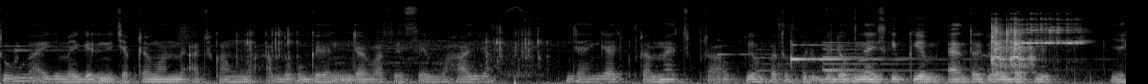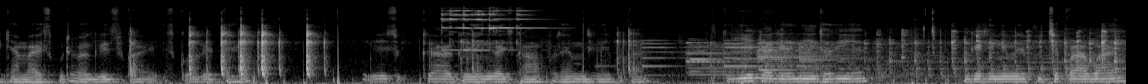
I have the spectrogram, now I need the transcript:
तो गाइज़ मैं ग्रेनी चैप्टर वन में आ चुका हूँ। आप लोगों को ग्रेनी वर्सेस से बाहर जा, जाएँगे आज पूरा मैच पूरा उपयोग होगा तो वीडियो को नहीं स्किप किए। तक ज़रूर देखिए ये क्या हमारा स्कूटर गिर चुका है, इसको लेते हैं। ये क्या ग्रेनी गाइज़ कहाँ पर है, मुझे नहीं पता। तो ये क्या ग्रेनी इधर ही है। ग्रेनी मेरे पीछे पड़ा हुआ है।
